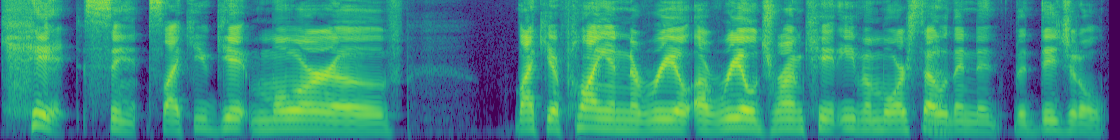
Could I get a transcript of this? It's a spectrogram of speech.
kit sense. Like you get more of like you're playing the real a real drum kit even more so yeah. than the, the digital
